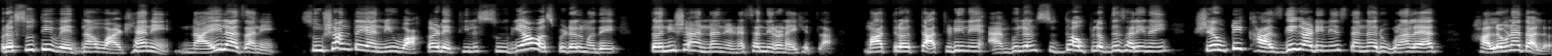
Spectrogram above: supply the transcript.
प्रसूती वेदना वाढल्याने नाईलाजाने सुशांत यांनी वाकड येथील सूर्या हॉस्पिटलमध्ये तनिषा यांना नेण्याचा निर्णय घेतला. मात्र तातडीने अँब्युलन्स सुद्धा उपलब्ध झाली नाही. शेवटी खासगी गाडीनेच त्यांना रुग्णालयात हलवण्यात आलं.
